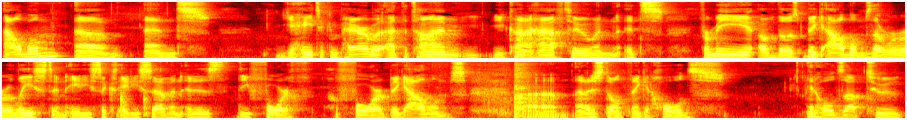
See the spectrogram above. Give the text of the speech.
album. Um, and you hate to compare, but at the time, you, you kind of have to. And it's, for me, of those big albums that were released in 86, 87, it is the fourth of four big albums. Um, and I just don't think it holds it holds up to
